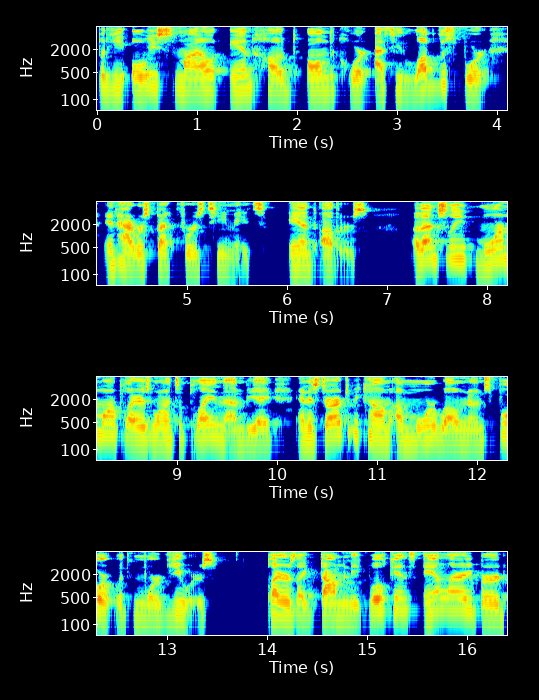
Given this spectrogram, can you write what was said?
but he always smiled and hugged on the court as he loved the sport and had respect for his teammates and others. Eventually, more and more players wanted to play in the NBA, and it started to become a more well known sport with more viewers. Players like Dominique Wilkins and Larry Bird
